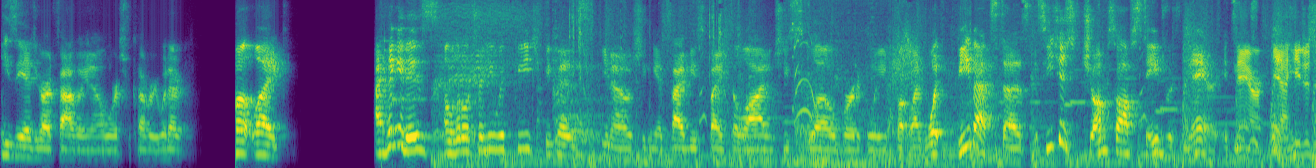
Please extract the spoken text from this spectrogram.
he's the edge guard Falco, you know, worst recovery, whatever. But like, I think it is a little tricky with Peach because you know she can get side B spiked a lot and she's slow vertically. But like, what Bbatts does is he just jumps off stage with Nair. It's Nair. Yeah, he just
